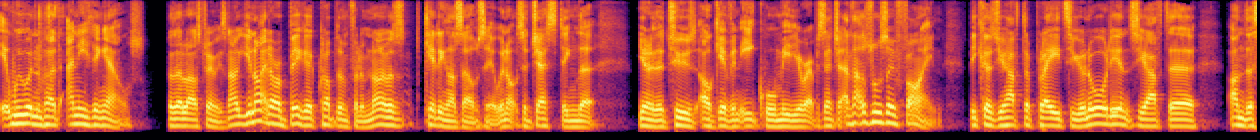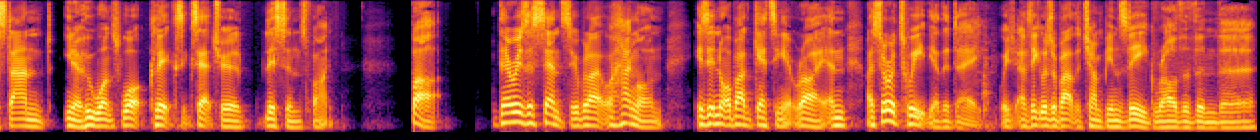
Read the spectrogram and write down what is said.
we wouldn't have heard anything else for the last 20 minutes. Now, United are a bigger club than Fulham. None of us kidding ourselves here. We're not suggesting that, you know, the two are given equal media representation. And that was also fine because you have to play to your audience. You have to understand, you know, who wants what, clicks, etc., listens, fine. But there is a sense you'll be like, well, hang on, is it not about getting it right? And I saw a tweet the other day, which I think was about the Champions League rather than the,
